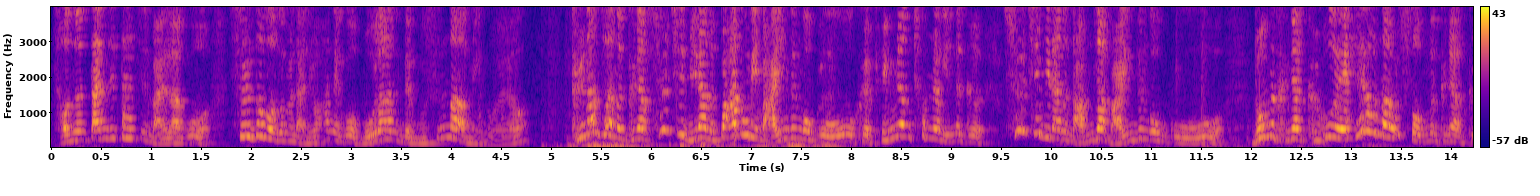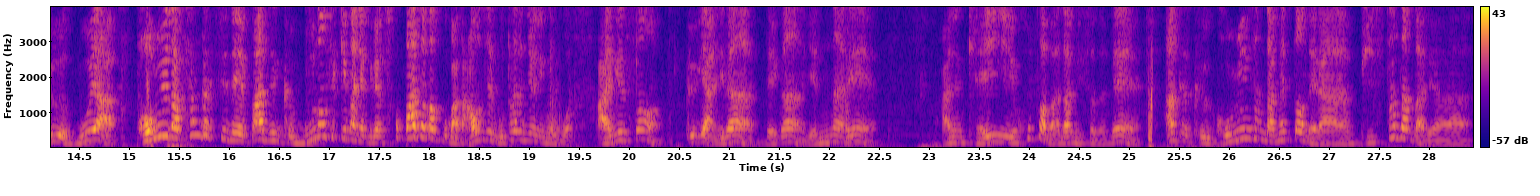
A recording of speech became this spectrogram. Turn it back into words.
저는 딴짓하지 말라고 술도 먹으면 아니면 화내고 뭐라는데 무슨 마음인 거예요? 그 남자는 그냥 술집이라는 빠돌이 마인드인 거고 그 100명 1000명 있는 그 술집이라는 남자 마인드인 거고 너는 그냥 그거에 헤어나올 수 없는 그냥 그 뭐야 버뮤다 삼각지대에 빠진 그 문어 새끼 마냥 그냥 쳐 빠져갖고 막 나오질 못하는 년인 거고. 알겠어. 그게 아니라 내가 옛날에 아는 게이 호빠 마담이 있었는데 아까 그 고민 상담했던 애랑 비슷하단 말이야.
